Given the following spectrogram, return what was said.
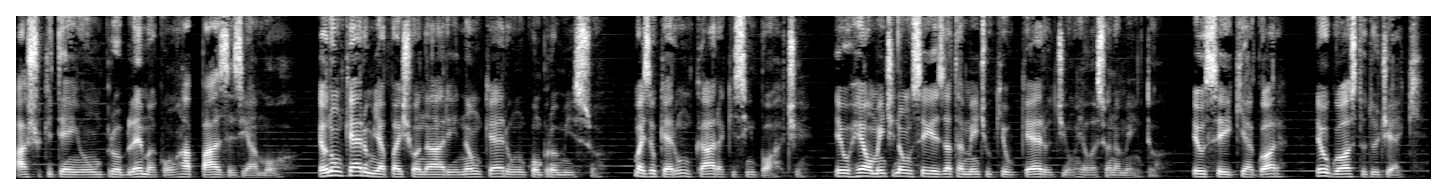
Acho que tenho um problema com rapazes e amor. Eu não quero me apaixonar e não quero um compromisso, mas eu quero um cara que se importe. Eu realmente não sei exatamente o que eu quero de um relacionamento. Eu sei que agora eu gosto do Jack.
